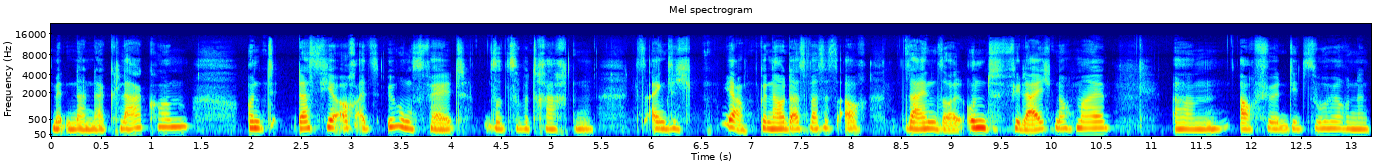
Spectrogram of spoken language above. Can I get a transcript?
miteinander klarkommen? Und das hier auch als Übungsfeld so zu betrachten, das ist eigentlich ja genau das, was es auch sein soll. Und vielleicht nochmal ähm, auch für die Zuhörenden,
